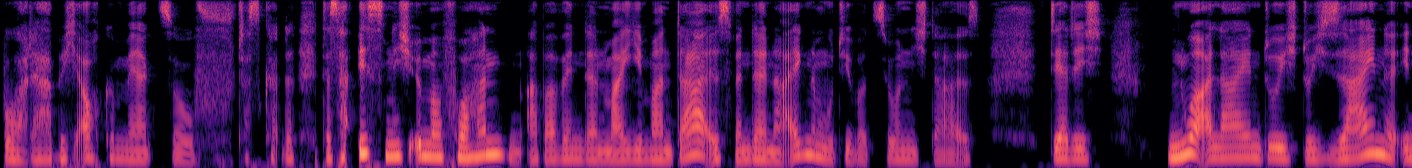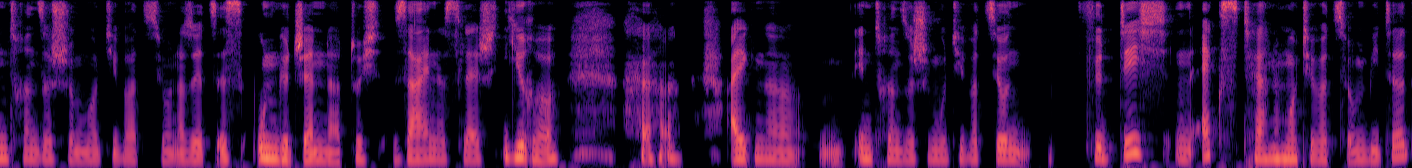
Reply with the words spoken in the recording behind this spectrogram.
boah, da habe ich auch gemerkt, so, das, kann, das ist nicht immer vorhanden. Aber wenn dann mal jemand da ist, wenn deine eigene Motivation nicht da ist, der dich nur allein durch, durch seine intrinsische Motivation, also jetzt ist ungegendert, durch seine slash ihre eigene hm, intrinsische Motivation für dich eine externe Motivation bietet,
